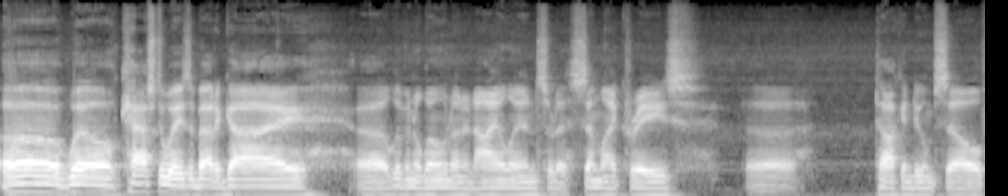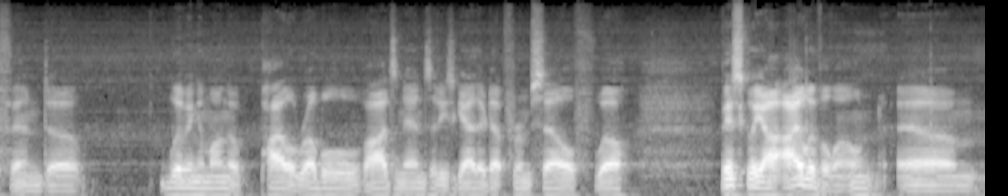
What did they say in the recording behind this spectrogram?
Uh, well, Castaway is about a guy uh, living alone on an island, sort of semi craze, uh, talking to himself and uh, living among a pile of rubble of odds and ends that he's gathered up for himself. Well, basically, I, I live alone. Um,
